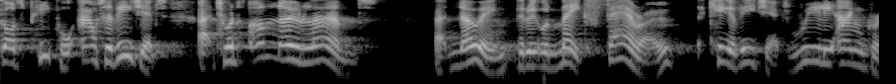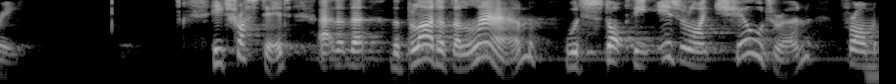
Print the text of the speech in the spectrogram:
God's people out of Egypt uh, to an unknown land, uh, knowing that it would make Pharaoh, the king of Egypt, really angry. He trusted uh, that the, the blood of the lamb would stop the Israelite children from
